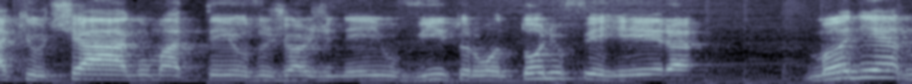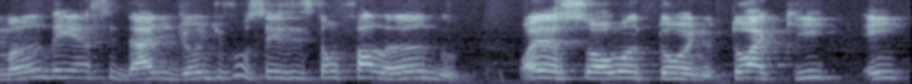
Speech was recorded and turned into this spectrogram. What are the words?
aqui o Thiago, o Matheus, o Jorge Ney, o Vitor, o Antônio Ferreira, mandem, mandem a cidade de onde vocês estão falando. Olha só, o Antônio, tô aqui em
